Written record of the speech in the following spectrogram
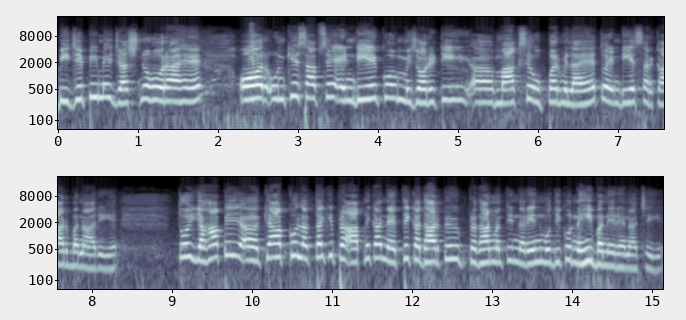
बीजेपी में जश्न हो रहा है और उनके हिसाब से एनडीए को मेजोरिटी मार्क से ऊपर मिला है तो एनडीए सरकार बना रही है। तो यहाँ पे क्या आपको लगता है कि आपने कहा नैतिक आधार पे प्रधानमंत्री नरेंद्र मोदी को नहीं बने रहना चाहिए।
